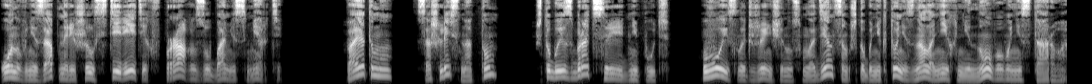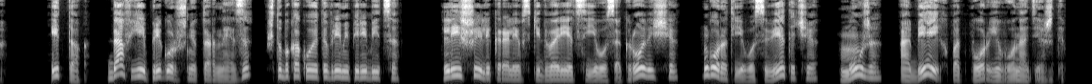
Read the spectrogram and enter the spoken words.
он внезапно решил стереть их в прах зубами смерти. Поэтому сошлись на том, чтобы избрать средний путь, выслать женщину с младенцем, чтобы никто не знал о них ни нового, ни старого. Итак, дав ей пригоршню Торнеза, чтобы какое-то время перебиться, лишили королевский дворец его сокровища, город его светоча, мужа, обеих подпор его надежды.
